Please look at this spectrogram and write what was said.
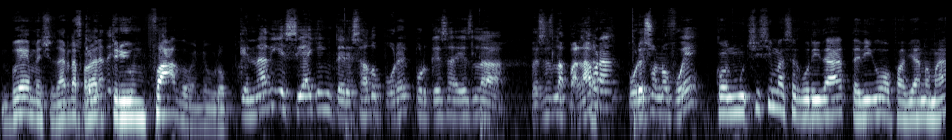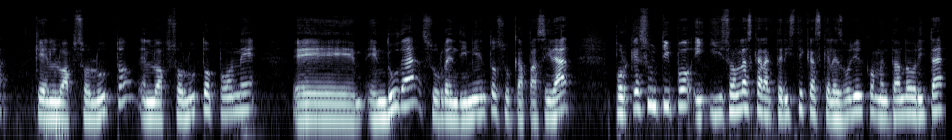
voy a mencionar la Pues palabra, nadie- triunfado en Europa? Que nadie se haya interesado por él porque esa es la, esa es la palabra. Por eso no fue. Con muchísima seguridad, te digo, Fabián Omar, que en lo absoluto, en lo absoluto pone eh, en duda su rendimiento, su capacidad, porque es un tipo, y, y son las características que les voy a ir comentando ahorita,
